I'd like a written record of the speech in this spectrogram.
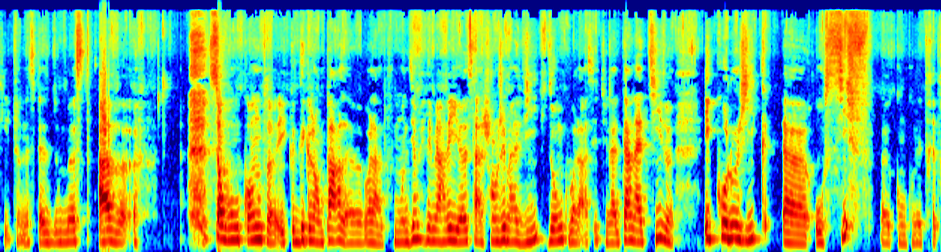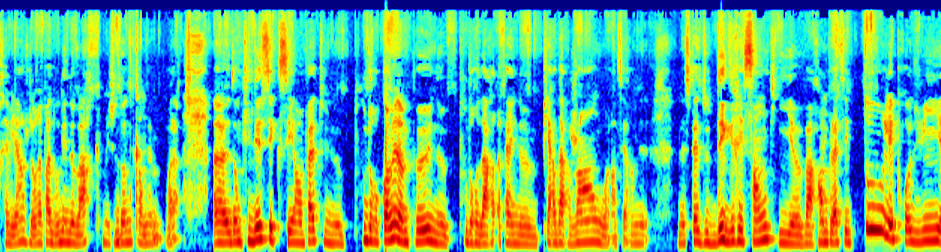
qui est une espèce de must-have sur mon compte et que dès que j'en parle, euh, voilà, tout le monde dit il est merveilleux, ça a changé ma vie. Donc voilà, c'est une alternative écologique euh, au CIF euh, qu'on connaît très très bien. Je devrais pas donner de marque, mais je donne quand même. Voilà. Euh, donc l'idée c'est que c'est en fait une poudre, quand même un peu une poudre d'argent, enfin une pierre d'argent. Voilà, c'est une espèce de dégraissant qui va remplacer tous les produits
